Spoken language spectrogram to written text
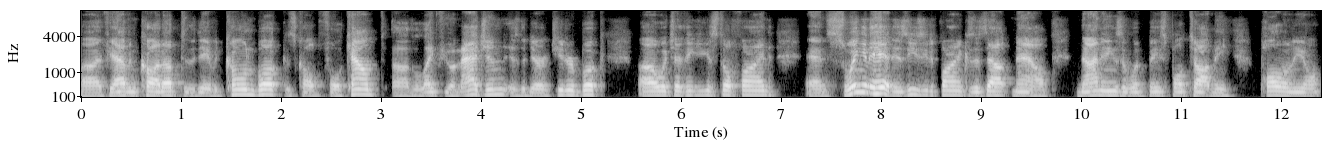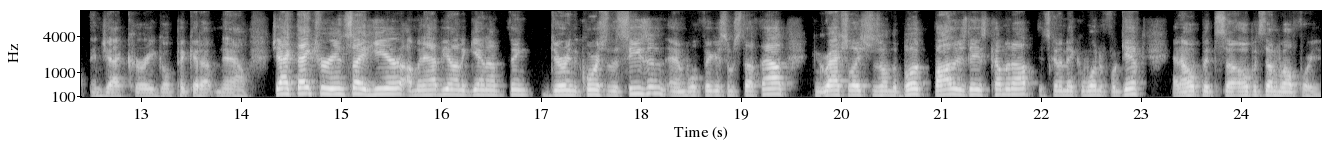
Uh, if you haven't caught up to the David Cone book, it's called Full Count. Uh, the Life You Imagine is the Derek Jeter book, uh, which I think you can still find. And Swing and a Hit is easy to find because it's out now. Nine innings of what baseball taught me. Paul O'Neill and Jack Curry. Go pick it up now. Jack, thanks for your insight here. I'm going to have you on again, I think, during the course of the season, and we'll figure some stuff out. Congratulations on the book. Father's Day is coming up. It's going to make a wonderful gift, and I hope it's uh, hope it's done well for you.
